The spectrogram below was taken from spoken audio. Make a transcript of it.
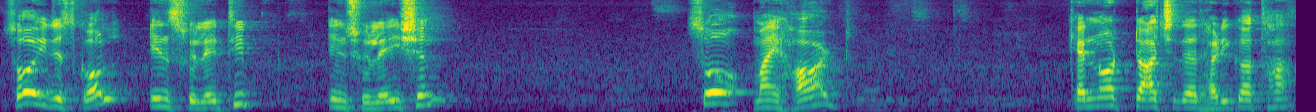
So it is called insulative insulation. So my heart cannot touch that Harikatha.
